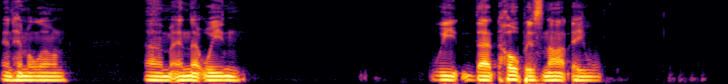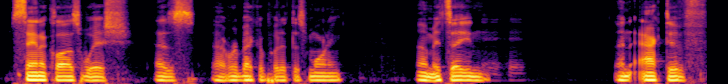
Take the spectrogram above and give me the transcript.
and Him alone, um, and that we we that hope is not a Santa Claus wish, as uh, Rebecca put it this morning. Um, it's a an active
